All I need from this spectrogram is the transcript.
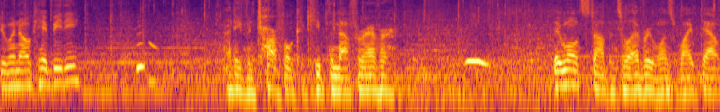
Doing okay, BD? Hmm. Not even Tarfful could keep them out forever. They won't stop until everyone's wiped out.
